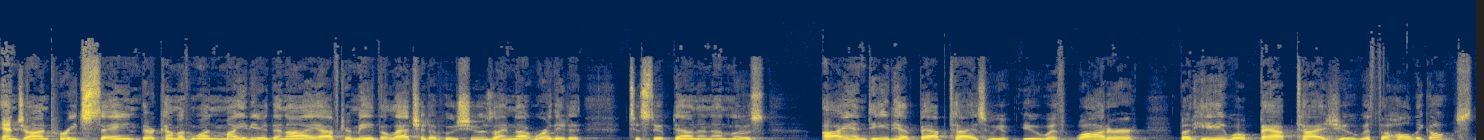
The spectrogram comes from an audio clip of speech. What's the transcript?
And John preached, saying, There cometh one mightier than I after me, the latchet of whose shoes I am not worthy to, to stoop down and unloose. I indeed have baptized you with water, but he will baptize you with the Holy Ghost.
